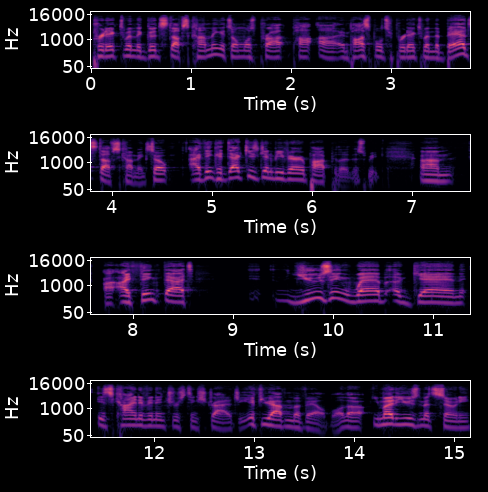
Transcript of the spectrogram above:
predict when the good stuff's coming. It's almost pro- po- uh, impossible to predict when the bad stuff's coming. So I think Hideki is going to be very popular this week. Um, I-, I think that using Webb again is kind of an interesting strategy if you have him available. Although you might have used him at Sony,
